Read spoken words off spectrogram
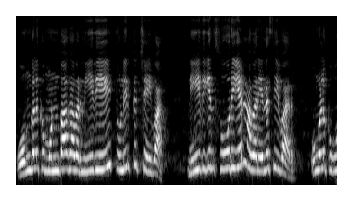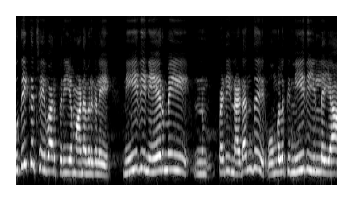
உங்களுக்கு முன்பாக அவர் நீதியை துளிர்க்க செய்வார். நீதியின் சூரியன் அவர் என்ன செய்வார்? உங்களுக்கு உதிக்க செய்வார் பிரியமானவர்களே. நீதி நேர்மை படி நடந்து உங்களுக்கு நீதி இல்லையா?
